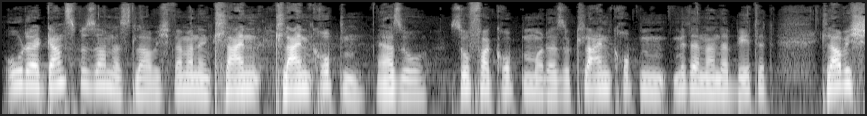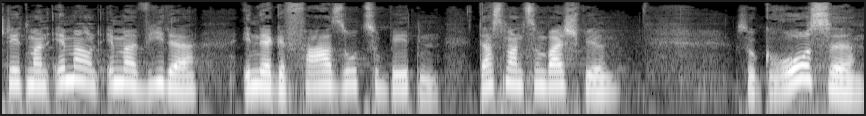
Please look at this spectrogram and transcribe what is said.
oder ganz besonders, glaube ich, wenn man in kleinen, kleinen Gruppen, ja, so Sofagruppen oder so kleinen Gruppen miteinander betet, glaube ich, steht man immer und immer wieder in der Gefahr, so zu beten, dass man zum Beispiel so große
